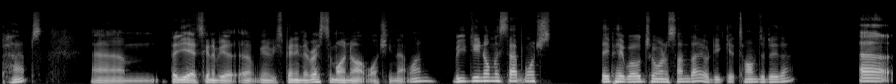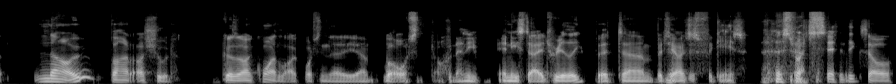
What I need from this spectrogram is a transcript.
perhaps. Um, but yeah, it's going to be. A, I'm going to be spending the rest of my night watching that one. But do you normally stay up and watch DP World Tour on a Sunday, or do you get time to do that? Uh, no, but I should because I quite like watching the um, well, watching golf at any any stage really. But um, but yeah, Yeah. I just forget as much as anything. So I'll,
